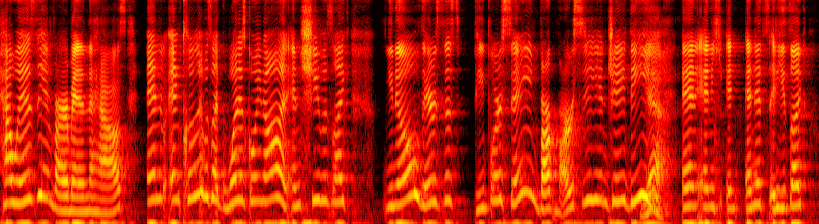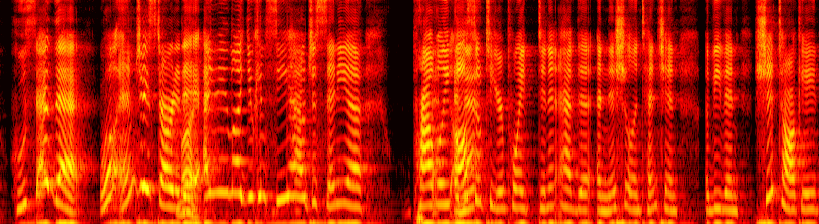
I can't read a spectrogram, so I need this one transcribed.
how is the environment in the house? And and clearly was like, what is going on? And she was like, you know, there's this people are saying var- varsity and JV. Yeah. And and and, and it's and he's like, who said that? Well, MJ started right. it. I mean, like you can see how Jessenia probably and also that, to your point didn't have the initial intention of even shit talking.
